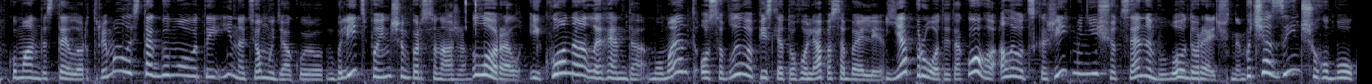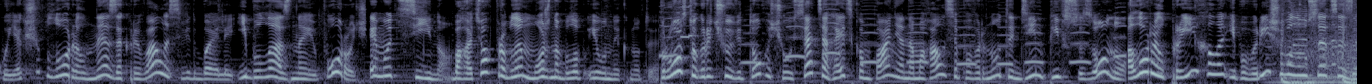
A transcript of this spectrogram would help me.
щоб команда з Тейлор трималась, так би мовити, і на цьому дякую. Бліц по іншим персонажам. Лорел, ікона, легенда, момент, особливо після того ляпаса Беллі. Я проти такого, але от скажіть мені, що це не було доречним. Хоча з іншого боку, якщо б Лорел не закривалась від Беллі і була з нею поруч, емоційно багатьох проблем можна було б і уникнути. Просто кричу від того, що уся ця гейтс компанія намагалася повернути дім півсезону, а Лорел приїхала і повирішувала усе це за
